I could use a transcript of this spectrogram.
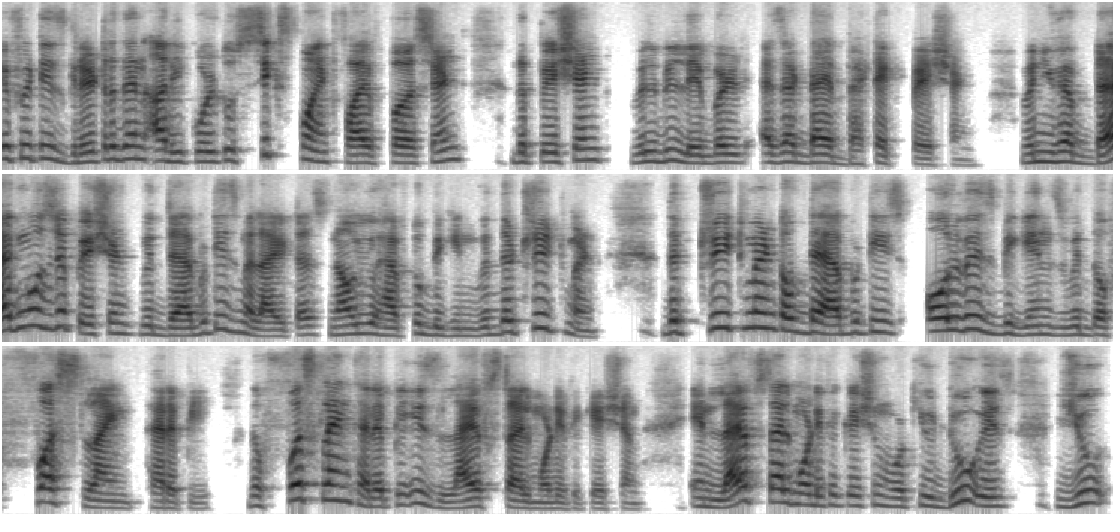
if it is greater than or equal to 6.5%, the patient will be labeled as a diabetic patient. When you have diagnosed a patient with diabetes mellitus, now you have to begin with the treatment. The treatment of diabetes always begins with the first line therapy. The first line therapy is lifestyle modification. In lifestyle modification, what you do is you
